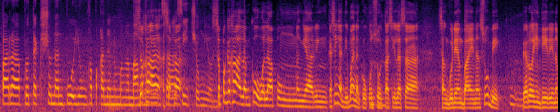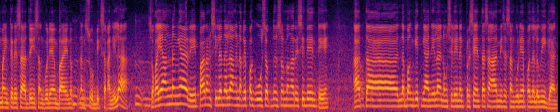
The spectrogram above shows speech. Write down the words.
para proteksyonan po yung kapakanan ng mga mamamayan sa, saka- sityong yon? Sa pagkakaalam ko, wala pong nangyaring, kasi nga di ba, nagkukonsulta sila sa Sangguniang Bayan ng Subic, pero hindi rin naman interesado yung Sangguniang Bayan ng, ng Subic sa kanila. So kaya ang nangyari, parang sila na lang ang nakipag-usap doon sa mga residente at ah, nabanggit nga nila nung sila nagpresenta sa amin sa Sangguniang Panlalawigan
